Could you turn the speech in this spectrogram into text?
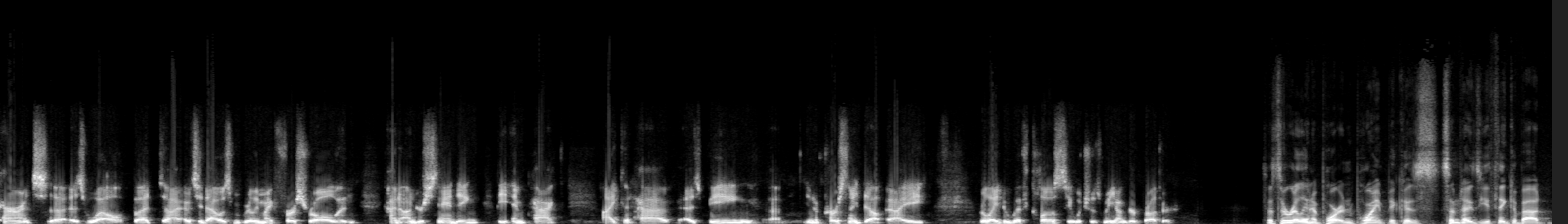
parents uh, as well. But uh, I would say that was really my first role in kind of understanding the impact I could have as being, uh, you know, person I dealt, I related with closely, which was my younger brother. So it's a really an important point because sometimes you think about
